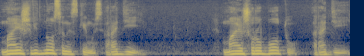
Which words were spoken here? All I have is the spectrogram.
Маєш відносини з кимось, радій. Маєш роботу, радій.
